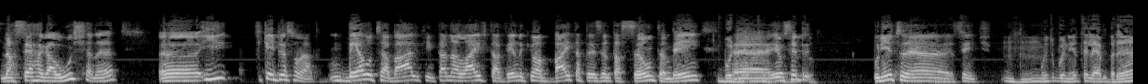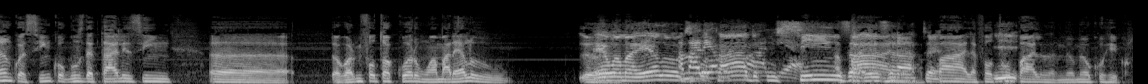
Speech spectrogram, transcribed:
na Serra Gaúcha, né? Uh, e fiquei impressionado. Um belo trabalho. Quem está na live está vendo aqui uma baita apresentação também. Bonito. É, eu bonito. sempre. Bonito, né, Bonito. Vicente? Uhum, muito bonito, ele é branco, assim, com alguns detalhes em. ah, agora me faltou a cor, um amarelo. ah, É o amarelo, Amarelo desbocado com cinza, a palha, exato. é. palha, faltou E- palha no meu, meu currículo.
